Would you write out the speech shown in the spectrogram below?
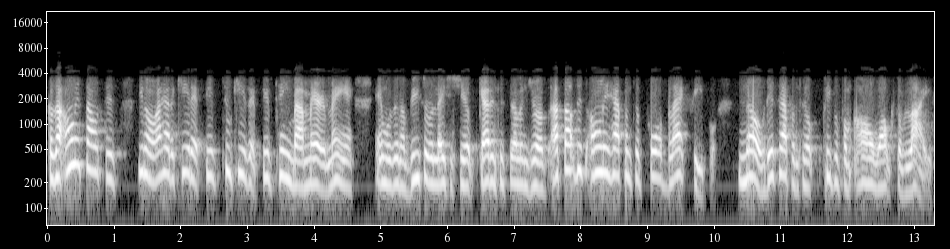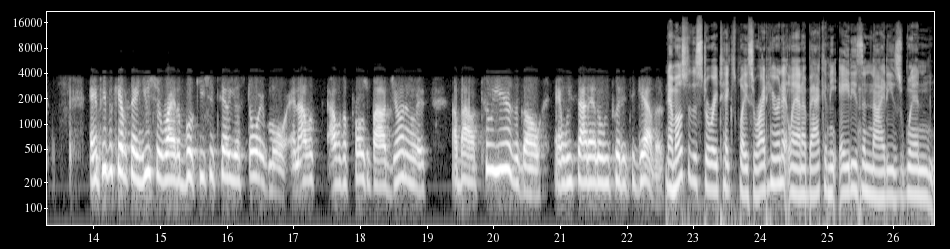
Because I only thought this you know, I had a kid at two kids at 15 by a married man and was in an abusive relationship, got into selling drugs. I thought this only happened to poor black people. No, this happened to people from all walks of life. And people kept saying, "You should write a book. You should tell your story more." And I was I was approached by a journalist about two years ago, and we sat down and we put it together. Now, most of the story takes place right here in Atlanta back in the 80s and 90s when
